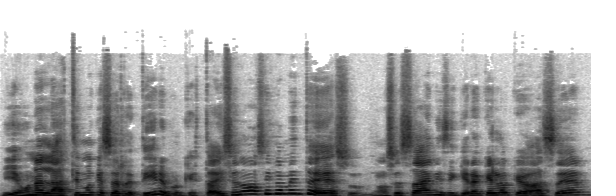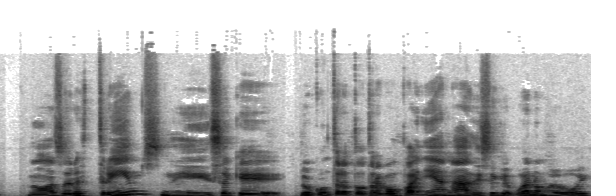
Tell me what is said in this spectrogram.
Y es una lástima que se retire porque está diciendo básicamente eso. No se sabe ni siquiera qué es lo que va a hacer. No va a hacer streams, ni dice que lo contrató otra compañía, nada. Dice que bueno, me voy.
